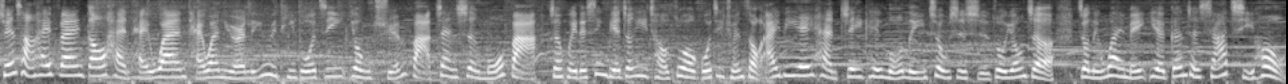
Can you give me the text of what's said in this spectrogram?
全场嗨翻，高喊台湾！台湾女儿林玉婷夺金，用拳法战胜魔法。这回的性别争议炒作，国际拳总 IBA 和 JK 罗琳就是始作俑者，就连外媒也跟着瞎起哄。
